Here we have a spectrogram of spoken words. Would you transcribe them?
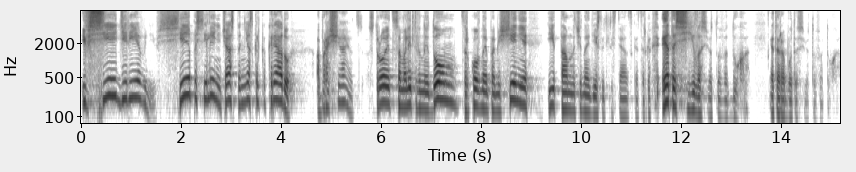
И все деревни, все поселения, часто несколько к ряду – обращаются, строится молитвенный дом, церковное помещение, и там начинает действовать христианская церковь. Это сила Святого Духа. Это работа Святого Духа.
